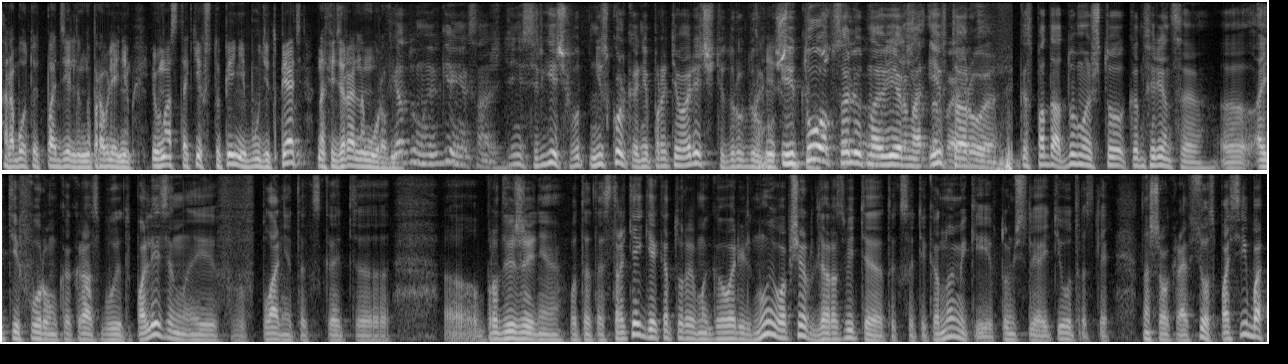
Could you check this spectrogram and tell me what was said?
работают по отдельным направлениям. И у нас таких ступеней будет пять на федеральном уровне. Я думаю, Евгений Александрович, Денис Сергеевич, вот нисколько не противоречите друг другу. Конечно, и то конечно. абсолютно верно, и второе. Господа, думаю, что конференция э, IT-форум как раз будет полезен и в, в плане, так сказать, э, э, продвижения вот этой стратегии, о которой мы говорили, ну и вообще для развития, так сказать, экономики, и в том числе IT-отрасли нашего края. Все, спасибо.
